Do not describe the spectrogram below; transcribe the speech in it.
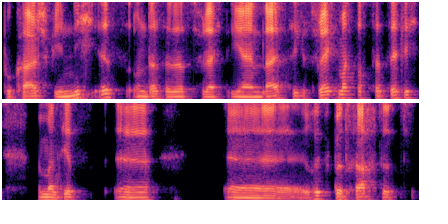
Pokalspiel nicht ist und dass er das vielleicht eher in Leipzig ist. Vielleicht macht es auch tatsächlich, wenn man es jetzt äh, äh, rückbetrachtet,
